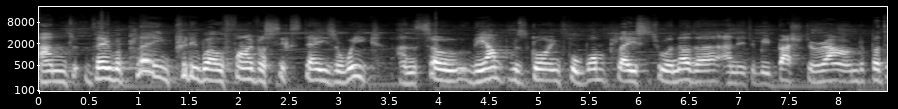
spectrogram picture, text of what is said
And they were playing pretty well five or six days a week. And so the amp was going from one place to another and it would be bashed around, but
